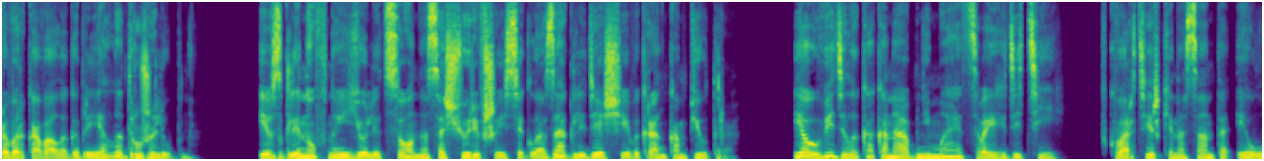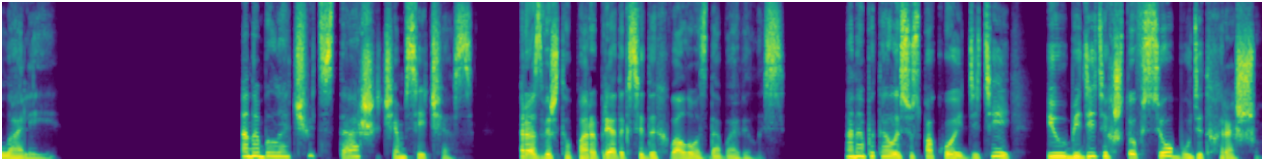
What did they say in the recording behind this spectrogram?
проворковала Габриэла дружелюбно и, взглянув на ее лицо, на сощурившиеся глаза, глядящие в экран компьютера, я увидела, как она обнимает своих детей в квартирке на Санта-Эулалии. Она была чуть старше, чем сейчас, разве что пара прядок седых волос добавилась. Она пыталась успокоить детей и убедить их, что все будет хорошо.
